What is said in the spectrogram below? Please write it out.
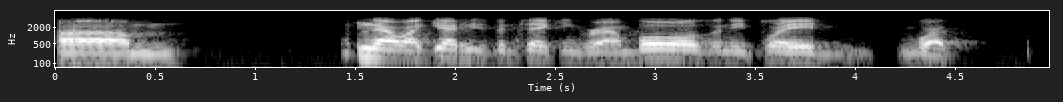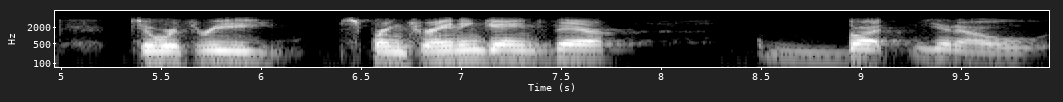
Um, now I get he's been taking ground balls, and he played what two or three spring training games there. But you know,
